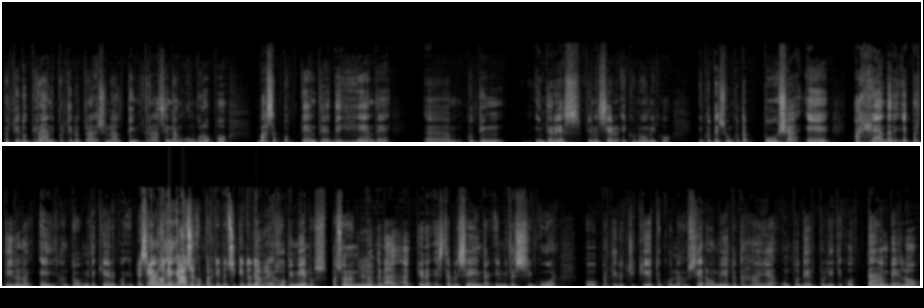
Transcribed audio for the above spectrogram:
partido grande, partido tradicional, tem trazido um grupo bastante potente de gente um, que tem interesse financeiro econômico e que tem que puxa e agenda de partido não é então me quer que esse é não tem caso com o partido chiquito também é hope menos. Pastora yeah. nunca não a querer estabelecer ainda. E me seguro o partido chiquito, que em um certo momento tenha um poder político, também lo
